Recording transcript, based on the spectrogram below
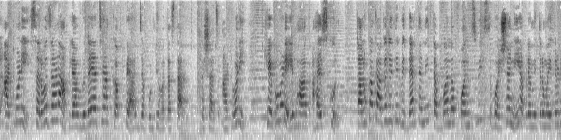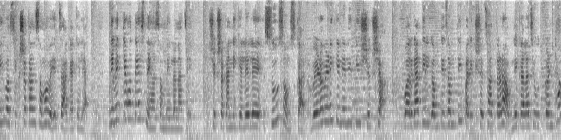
आठवणी सर्वजण आपल्या हृदयाच्या कप्प्यात जपून ठेवत असतात. तशाच आठवणी खेबवडे भाग हायस्कूल तालुका कागल येथील विद्यार्थ्यांनी तब्बल पंचवीस वर्षांनी आपल्या मित्रमैत्रिणी व शिक्षकांसमवेत जागा केल्या. निमित्त होते स्नेहसंमेलनाचे शिक्षकांनी केलेले सुसंस्कार वेळोवेळी केलेली ती शिक्षा वर्गातील गमती जमती परीक्षेचा तणाव निकालाची उत्कंठा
